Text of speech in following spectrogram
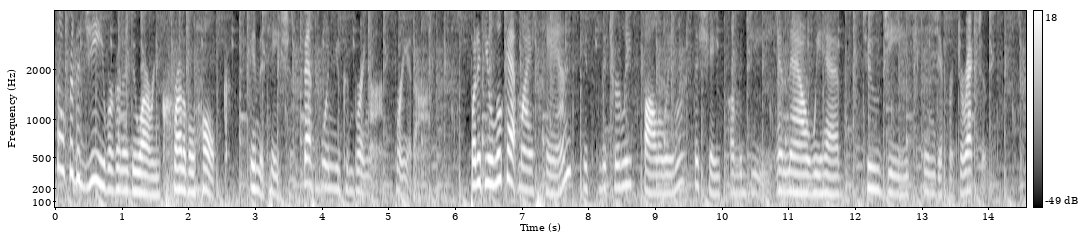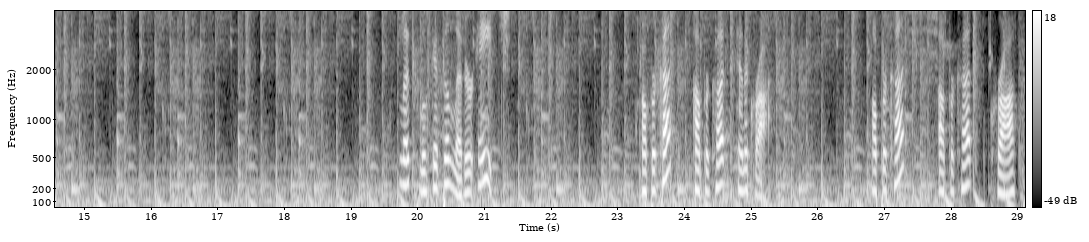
So for the G, we're going to do our Incredible Hulk imitation. Best one you can bring on, bring it on. But if you look at my hand, it's literally following the shape of a G. And now we have two G's in different directions. Let's look at the letter H. Uppercut, uppercut, and a cross. Uppercut, uppercut, cross,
